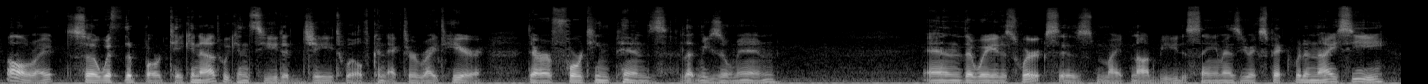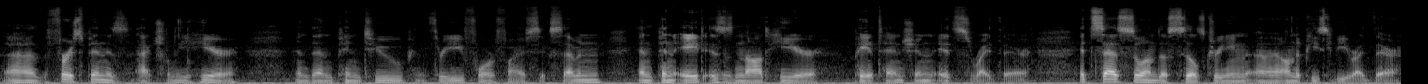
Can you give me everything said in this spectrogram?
Alright, so with the board taken out, we can see the J12 connector right here. There are 14 pins. Let me zoom in. And the way this works is might not be the same as you expect with an IC. Uh, the first pin is actually here and then pin 2, pin 3, 4, 5, 6, 7, and pin 8 is not here. Pay attention, it's right there. It says so on the silk screen uh, on the PCB right there.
